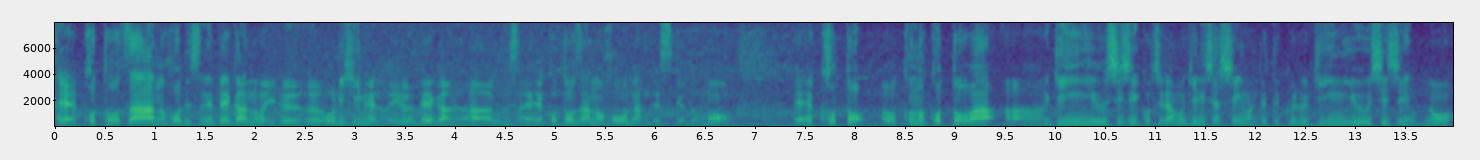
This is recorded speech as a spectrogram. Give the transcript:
えー、こと座の方ですねベガのいる織姫のいるベガあごめんなさいこと座の方なんですけども、えー、琴この琴はあ銀融詩人こちらもギリシャ神話に出てくる銀融詩人の、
